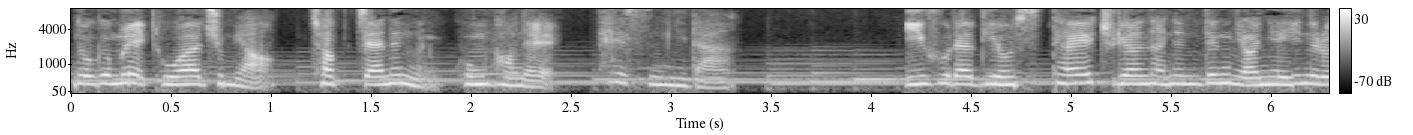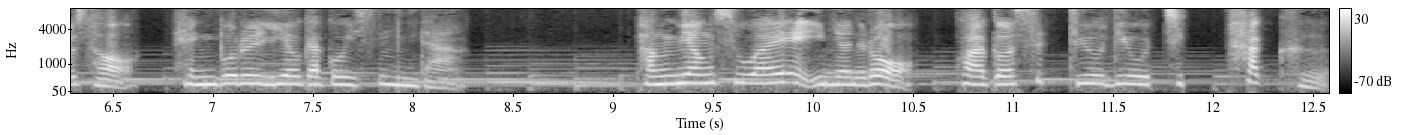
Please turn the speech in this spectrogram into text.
녹음을 도와주며 적잖은 공헌을 했습니다. 이후 라디오스타에 출연하는 등 연예인으로서 행보를 이어가고 있습니다. 박명수와의 인연으로 과거 스튜디오 직파크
